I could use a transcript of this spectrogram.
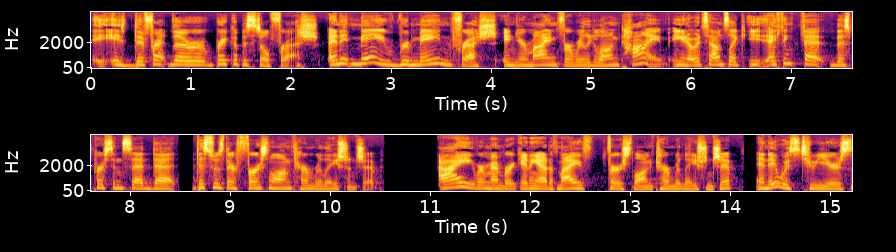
is the, fr- the breakup is still fresh and it may remain fresh in your mind for a really long time. You know, it sounds like I think that this person said that this was their first long term relationship. I remember getting out of my first long term relationship, and it was two years.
